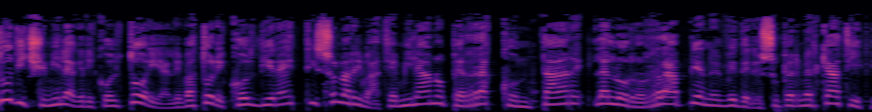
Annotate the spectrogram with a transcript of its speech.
12.000 agricoltori e allevatori coldiretti sono arrivati a Milano per raccontare la loro rabbia nel vedere supermercati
